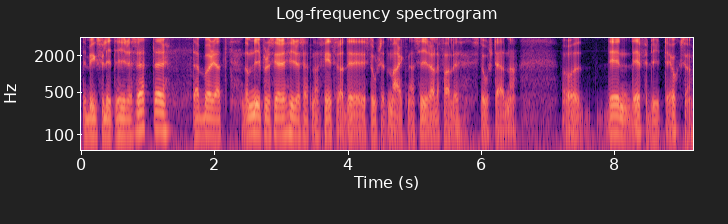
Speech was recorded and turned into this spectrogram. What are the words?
det byggs för lite hyresrätter det har börjat, de nyproducerade hyresrätterna finns idag, det är i stort sett marknadshyra i alla fall i storstäderna. Och det, det är för dyrt det också.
